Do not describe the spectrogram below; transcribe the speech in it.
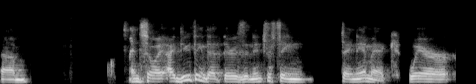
Um, and so I, I do think that there's an interesting dynamic where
